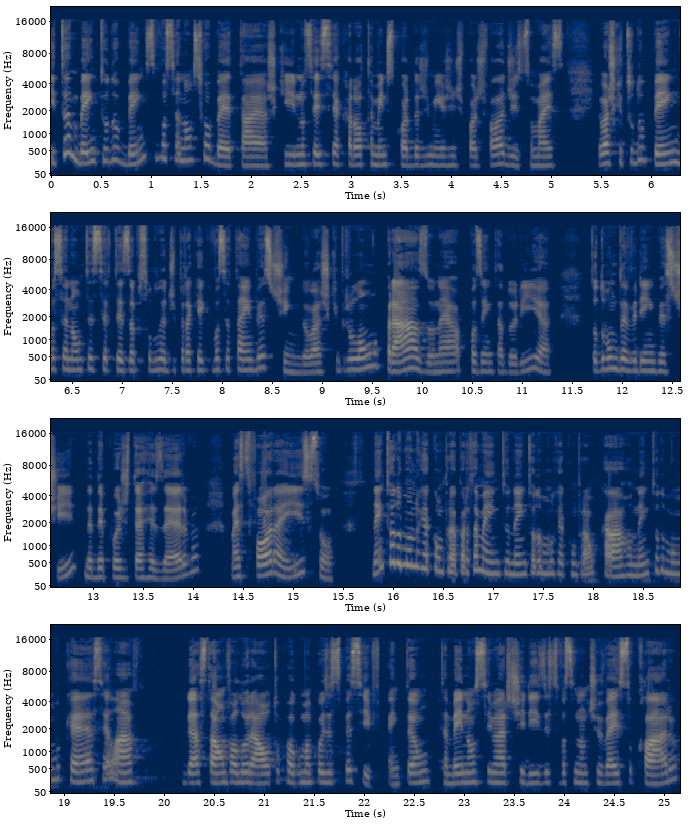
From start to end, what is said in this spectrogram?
E também tudo bem se você não souber, tá? Acho que não sei se a Carol também discorda de mim, a gente pode falar disso, mas eu acho que tudo bem você não ter certeza absoluta de para que que você está investindo. Eu acho que para o longo prazo, né, a aposentadoria todo mundo deveria investir, né, depois de ter a reserva, mas fora isso, nem todo mundo quer comprar apartamento, nem todo mundo quer comprar um carro, nem todo mundo quer, sei lá, gastar um valor alto com alguma coisa específica. Então, também não se martirize se você não tiver isso claro,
